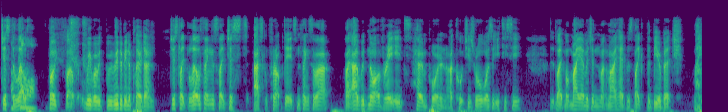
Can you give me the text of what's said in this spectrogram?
just a little. well, we would we would have been a player down. Just like the little things, like just asking for updates and things like that. like I would not have rated how important a coach's role was at ETC. Like my image in my head was like the beer bitch, like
